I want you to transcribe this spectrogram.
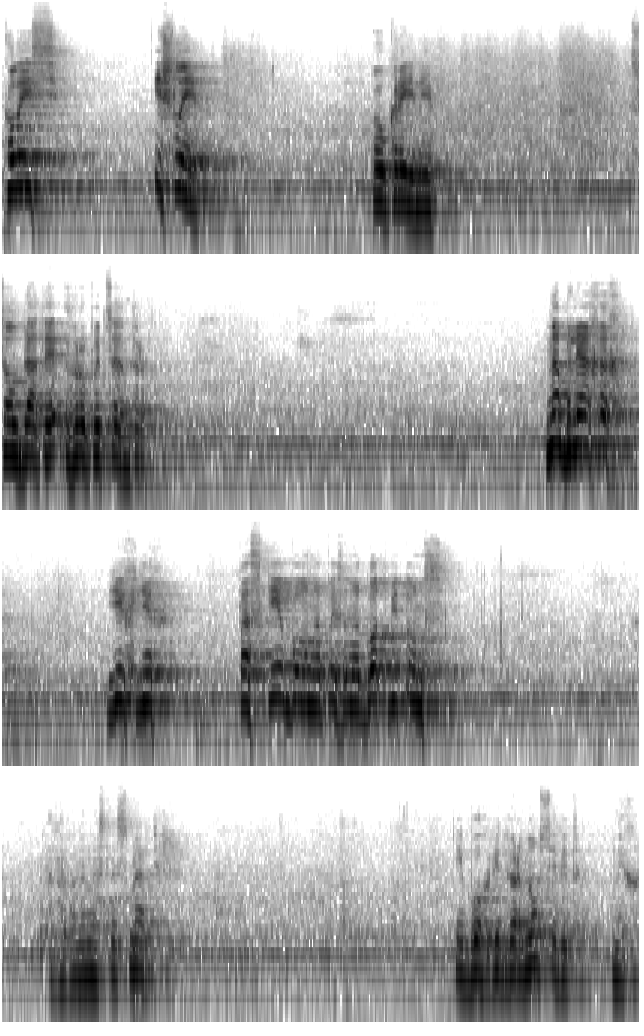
колись ішли по Україні солдати групи Центр. На бляхах їхніх пасків було написано «Гот мітунс». Але вони несли смерть. І Бог відвернувся від них.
